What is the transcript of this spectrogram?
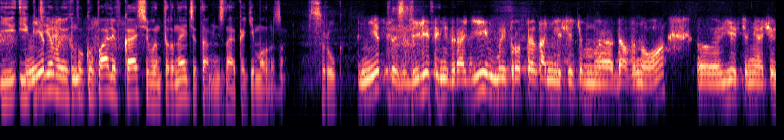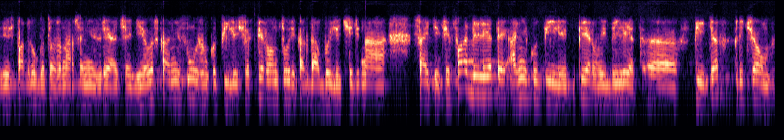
И, и Нет. где вы их покупали в кассе, в интернете, там, не знаю, каким образом? С рук. Нет, билеты недорогие, мы просто занялись этим э, давно. Э, Есть у меня еще здесь подруга, тоже наша незрячая девушка. Они с мужем купили еще в первом туре, когда были на сайте FIFA билеты. Они купили первый билет э, в Питер, причем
